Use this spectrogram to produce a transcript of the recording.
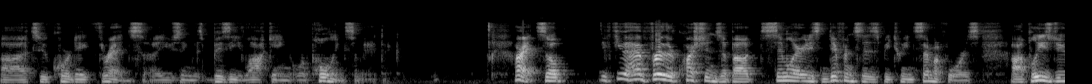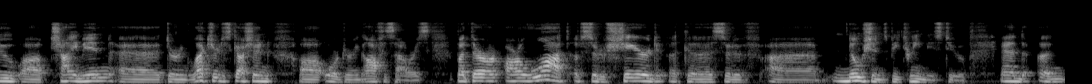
uh, to coordinate threads uh, using this busy locking or polling semantic. All right, so if you have further questions about similarities and differences between semaphores, uh, please do uh, chime in uh, during lecture discussion uh, or during office hours. But there are, are, a lot of sort of shared uh, sort of uh, notions between these two. And a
